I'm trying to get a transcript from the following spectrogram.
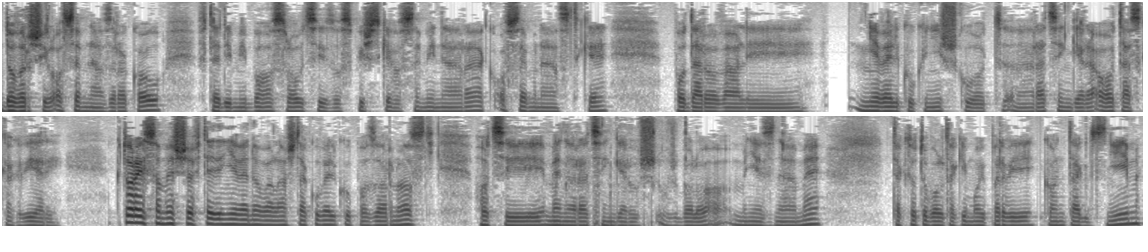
dovršil 18 rokov. Vtedy mi bohoslovci zo Spišského seminára k 18 podarovali neveľkú knižku od Ratzingera o otázkach viery ktorej som ešte vtedy nevenoval až takú veľkú pozornosť, hoci meno Ratzinger už, už bolo mne známe. Tak toto bol taký môj prvý kontakt s ním.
